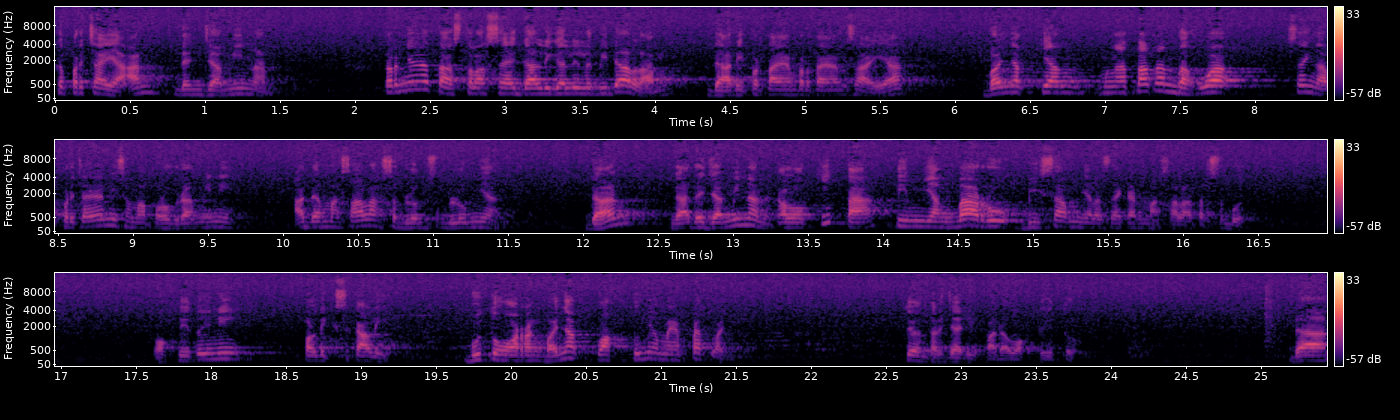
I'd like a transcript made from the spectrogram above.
kepercayaan dan jaminan. Ternyata setelah saya gali-gali lebih dalam dari pertanyaan-pertanyaan saya, banyak yang mengatakan bahwa saya nggak percaya nih sama program ini ada masalah sebelum-sebelumnya. Dan nggak ada jaminan kalau kita, tim yang baru, bisa menyelesaikan masalah tersebut. Waktu itu ini pelik sekali. Butuh orang banyak, waktunya mepet lagi. Itu yang terjadi pada waktu itu. Dan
